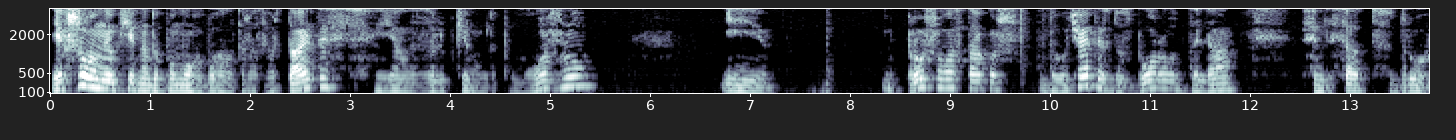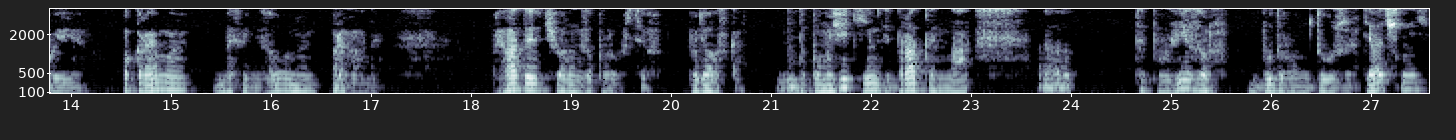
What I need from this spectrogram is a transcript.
Якщо вам необхідна допомога бухгалтера, звертайтесь, я залюбки вам допоможу. І прошу вас також долучайтесь до збору для 72-ї окремої механізованої бригади. Бригади чорних запорожців. Будь ласка, допоможіть їм зібрати на е, тепловізор. Буду вам дуже вдячний.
